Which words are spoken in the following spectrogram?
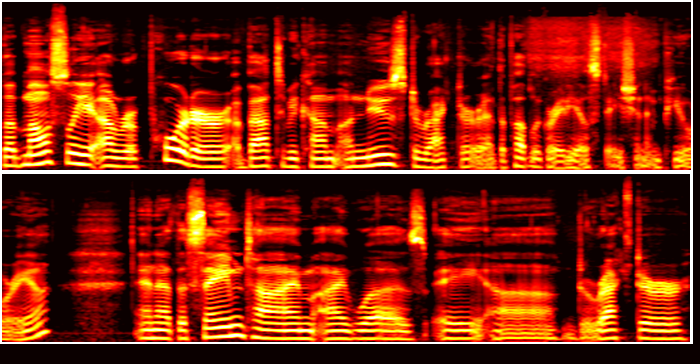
but mostly a reporter about to become a news director at the public radio station in Peoria. And at the same time, I was a uh, director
